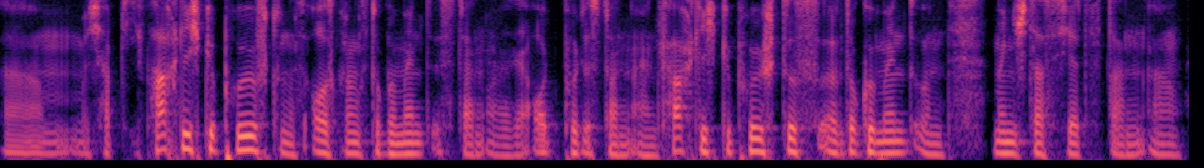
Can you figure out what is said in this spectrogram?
Ähm, ich habe die fachlich geprüft und das Ausgangsdokument ist dann, oder der Output ist dann ein fachlich geprüftes äh, Dokument. Und wenn ich das jetzt dann äh,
